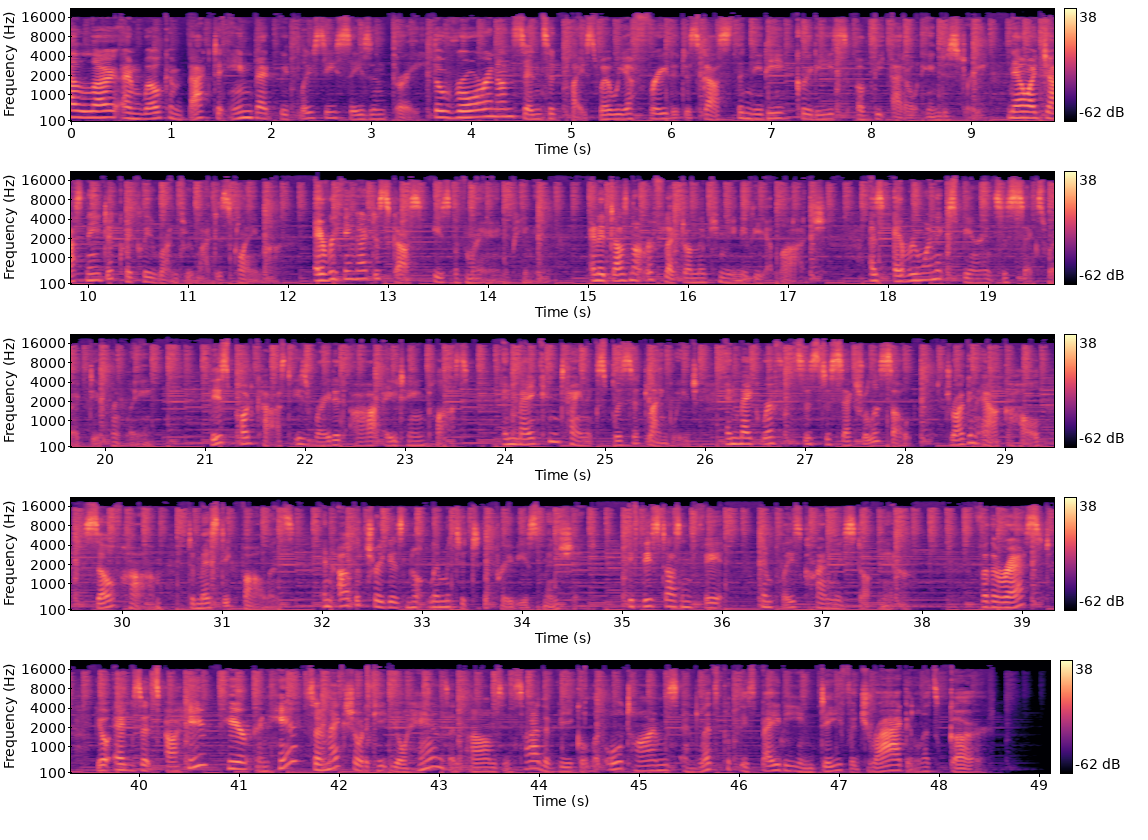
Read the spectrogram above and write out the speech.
Hello and welcome back to In Bed with Lucy Season 3, the raw and uncensored place where we are free to discuss the nitty gritties of the adult industry. Now, I just need to quickly run through my disclaimer. Everything I discuss is of my own opinion, and it does not reflect on the community at large, as everyone experiences sex work differently. This podcast is rated R18 plus and may contain explicit language and make references to sexual assault drug and alcohol, self harm, domestic violence, and other triggers not limited to the previous mentioned. If this doesn't fit, then please kindly stop now. For the rest, your exits are here, here, and here, so make sure to keep your hands and arms inside the vehicle at all times and let's put this baby in D for drag and let's go.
